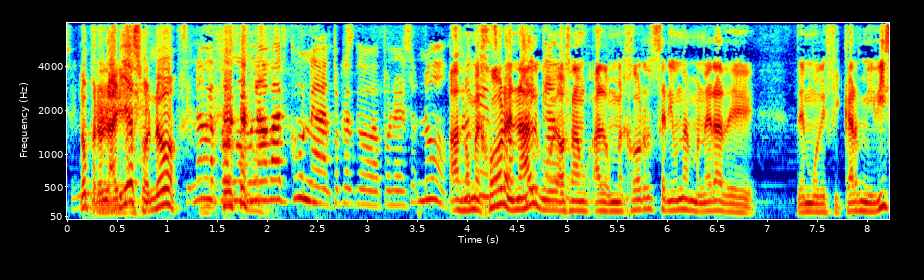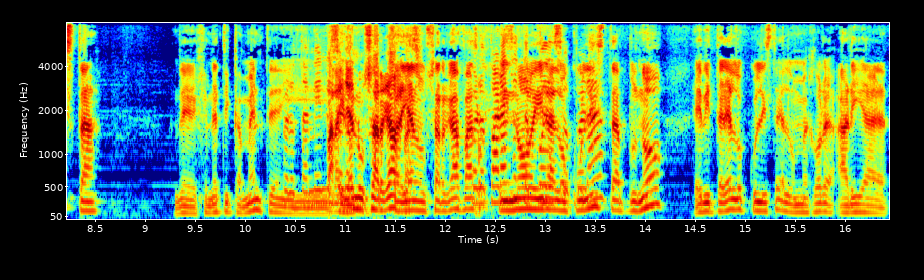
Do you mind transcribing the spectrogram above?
Si No, pero ¿lo harías o no? Si no me pongo una vacuna, ¿tú crees que me va a poner eso? No. A lo mejor en algo, o sea, a lo mejor sería una manera de, de modificar mi vista de genéticamente Pero y también Para ya no usar para ya gafas. no usar gafas y no ir al oculista, pues no, evitaría el oculista y a lo mejor haría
